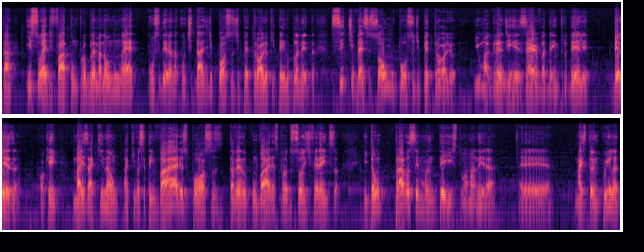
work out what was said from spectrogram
tá? Isso é de fato um problema? Não, não é considerando a quantidade de poços de petróleo que tem no planeta. Se tivesse só um poço de petróleo e uma grande reserva dentro dele, beleza, ok. Mas aqui não. Aqui você tem vários poços, tá vendo? Com várias produções diferentes. Ó. Então, para você manter isso de uma maneira é, mais tranquila,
